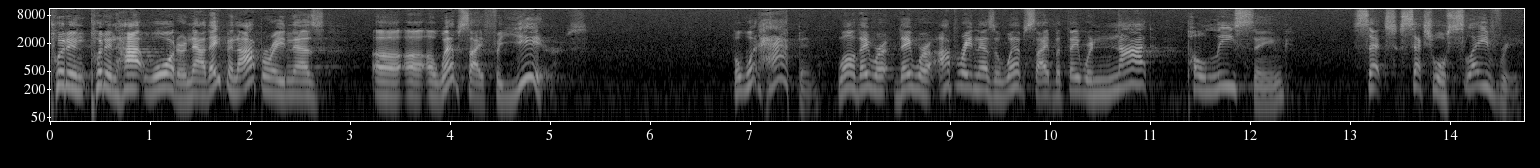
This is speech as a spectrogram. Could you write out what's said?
put in put in hot water. Now they've been operating as a, a, a website for years. But what happened? Well, they were they were operating as a website, but they were not policing sex, sexual slavery.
